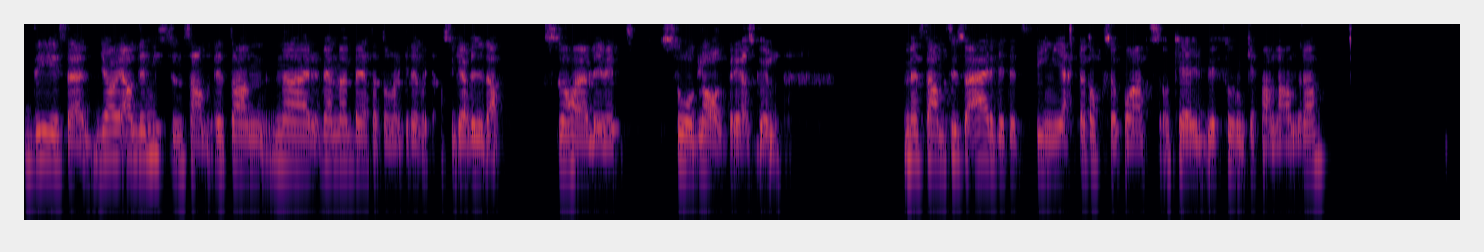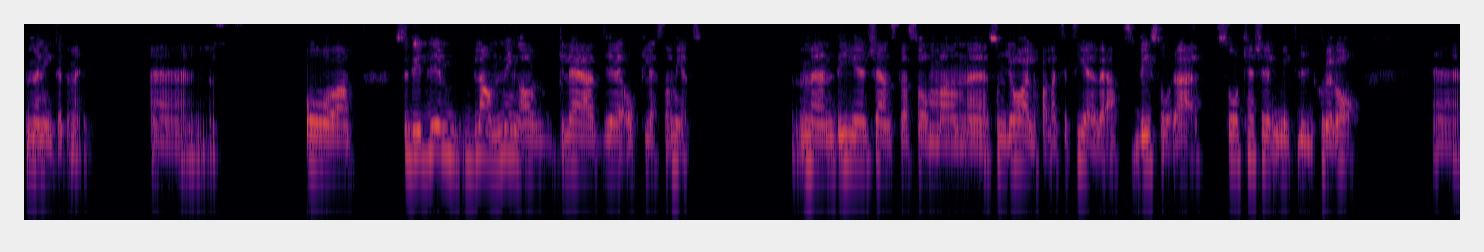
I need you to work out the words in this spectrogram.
Det är så här, jag är aldrig missunnsam utan när vänner berättat att de varit gravida, alltså gravida så har jag blivit så glad för deras skull. Men samtidigt så är det ett litet sting i hjärtat också på att okej, okay, det funkar för alla andra. Men inte för mig. Eh, och, så det blir en blandning av glädje och ledsamhet. Men det är en känsla som, man, eh, som jag i alla fall accepterade att det är så det är. Så kanske mitt liv kommer vara. Eh,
